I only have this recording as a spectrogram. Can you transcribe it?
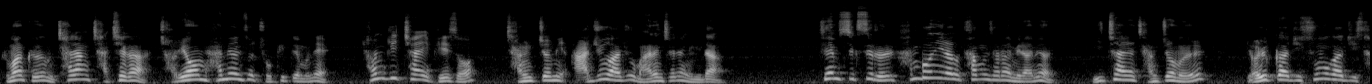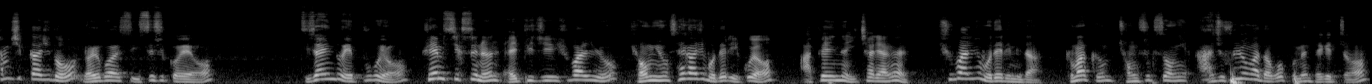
그만큼 차량 자체가 저렴하면서 좋기 때문에 현기차에 비해서 장점이 아주 아주 많은 차량입니다. QM6를 한 번이라도 타본 사람이라면 이 차의 장점을 10가지, 20가지, 30가지도 열거할 수 있으실 거예요. 디자인도 예쁘고요. QM6는 LPG, 휘발유, 경유 세 가지 모델이 있고요. 앞에 있는 이 차량은 휘발유 모델입니다. 그만큼 정숙성이 아주 훌륭하다고 보면 되겠죠.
